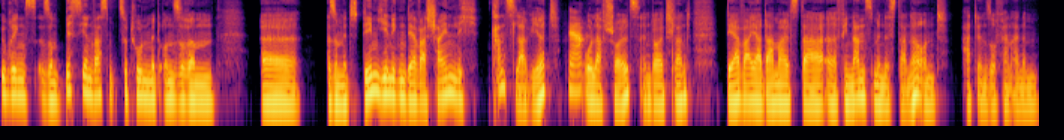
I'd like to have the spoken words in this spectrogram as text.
übrigens so ein bisschen was zu tun mit unserem, äh, also mit demjenigen, der wahrscheinlich Kanzler wird, ja. Olaf Scholz in Deutschland, der war ja damals da äh, Finanzminister ne, und hat insofern eine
